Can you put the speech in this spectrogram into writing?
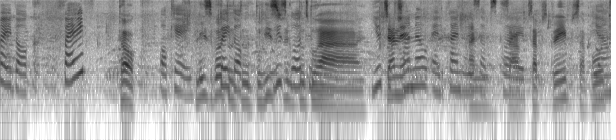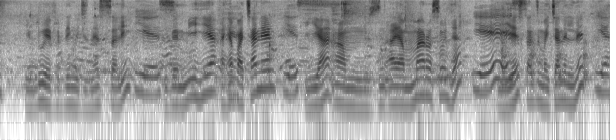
Faithok. Faith? Talk. Okay. Please go to, to, to his Please go to, to to her YouTube channel, channel, and kindly and subscribe. sub- subscribe, support. Yeah. You do everything which is necessary. yes. Even me here, I have Yeah. a channel. Yes. Yeah, um, I am Maro Soja. Yes. Yes, that's my channel name. Yeah.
